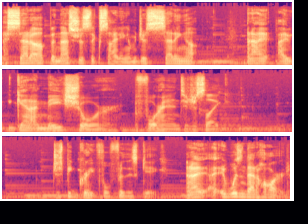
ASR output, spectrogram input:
I set up, and that's just exciting. I'm just setting up, and I, I again, I made sure beforehand to just like, just be grateful for this gig and I, I it wasn't that hard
